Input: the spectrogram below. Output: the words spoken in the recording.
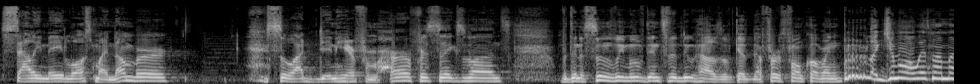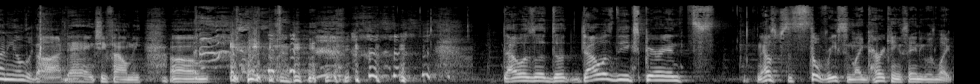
Sallie Mae lost my number, so I didn't hear from her for six months. But then as soon as we moved into the new house, get that first phone call rang, like Jamal, where's my money? I was like, oh dang, she found me. Um, that was a that was the experience. That was still recent. Like Hurricane Sandy was like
